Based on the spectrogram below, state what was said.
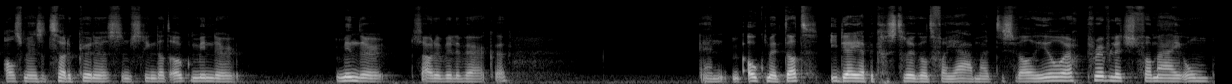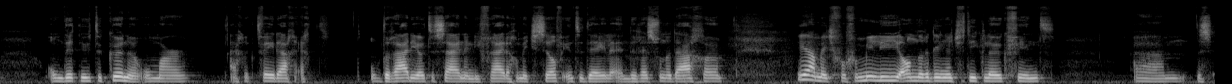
als mensen het zouden kunnen, ze misschien dat ook minder, minder zouden willen werken. En ook met dat idee heb ik gestruggeld van ja, maar het is wel heel erg privileged van mij om, om dit nu te kunnen. Om maar eigenlijk twee dagen echt op de radio te zijn en die vrijdag een beetje zelf in te delen. En de rest van de dagen ja, een beetje voor familie, andere dingetjes die ik leuk vind. Um, dus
